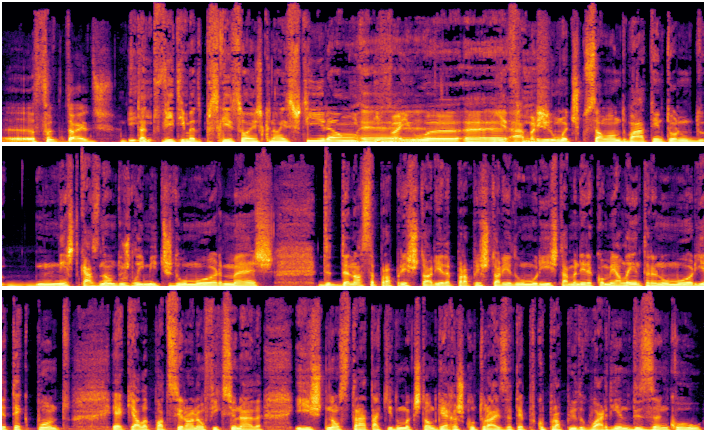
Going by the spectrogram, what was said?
uh, factoides. Portanto, e, vítima de perseguições que não existiram. E, e veio a, a, a abrir uma discussão, um debate em torno, de, neste caso, não dos limites do humor, mas de, da nossa própria história, da própria história do humorista, a maneira como ela entra no humor e até que ponto é que ela pode ser ou não ficcionada. E isto não se trata aqui de uma questão de guerras culturais, até porque o próprio The Guardian desancou,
